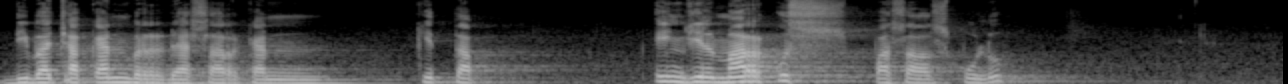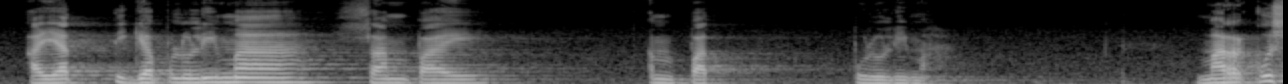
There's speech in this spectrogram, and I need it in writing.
dibacakan berdasarkan kitab Injil Markus pasal 10 ayat 35 sampai 45. Markus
